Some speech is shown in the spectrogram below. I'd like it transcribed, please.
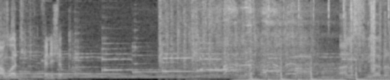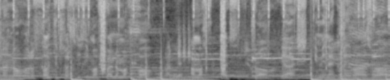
Down one. Finish him. Honestly, I don't know who the fuck to trust. Is he my friend or my foe? I'm a exit draw. Yeah, she give me that claim as well.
